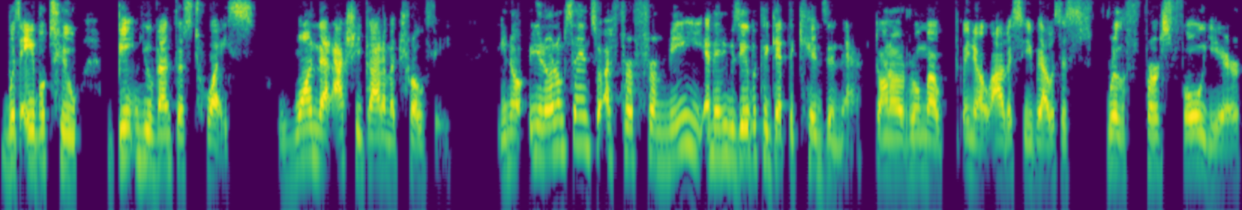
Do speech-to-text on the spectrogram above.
was able to beat Juventus twice. One that actually got him a trophy you know, you know what I'm saying. So for for me, and then he was able to get the kids in there. Donnarumma, you know, obviously that was his real first full year.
